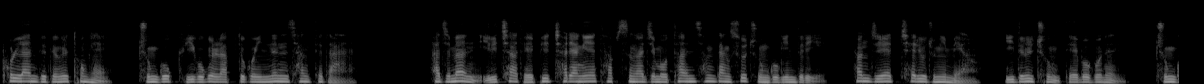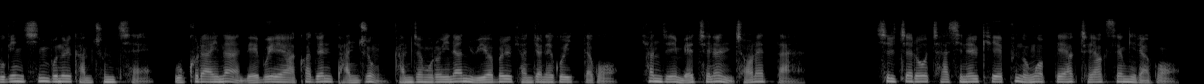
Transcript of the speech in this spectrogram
폴란드 등을 통해 중국 귀국을 앞두고 있는 상태다. 하지만 1차 대피 차량에 탑승하지 못한 상당수 중국인들이 현지에 체류 중이며 이들 중 대부분은 중국인 신분을 감춘 채 우크라이나 내부에 악화된 반중 감정으로 인한 위협을 견뎌내고 있다고 현지 매체는 전했다. 실제로 자신을 키예프 농업대학 재학생이라고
